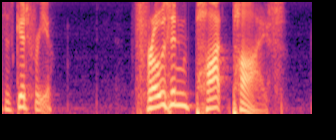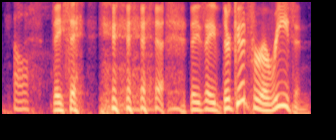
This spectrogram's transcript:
"This is good for you." Frozen pot pies. Oh, They say they say they're good for a reason.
